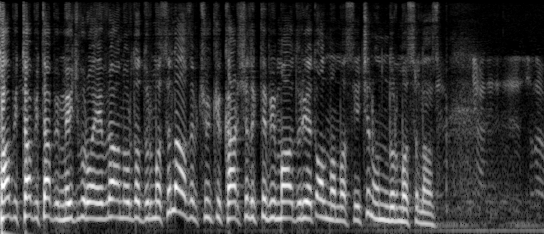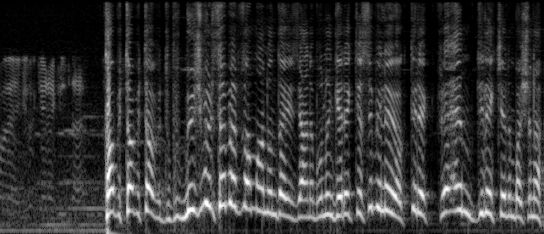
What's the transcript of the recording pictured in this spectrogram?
Tabi tabi tabi mecbur o evrağın orada durması lazım. Çünkü karşılıklı bir mağduriyet olmaması için onun durması lazım. Yani e, sınavla ilgili gerekirse Tabi tabi tabi mücbir sebep zamanındayız. Yani bunun gerekçesi bile yok. Direkt hem dilekçenin başına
